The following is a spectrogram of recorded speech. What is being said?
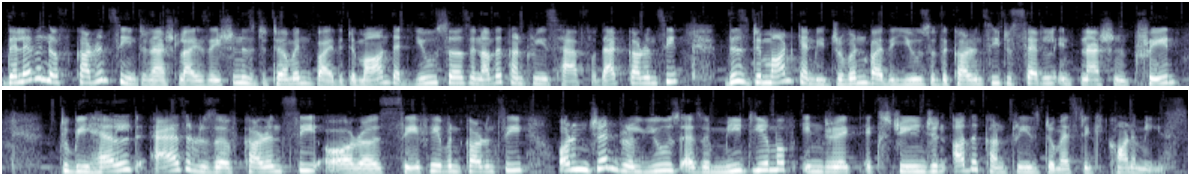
The level of currency internationalization is determined by the demand that users in other countries have for that currency. This demand can be driven by the use of the currency to settle international trade, to be held as a reserve currency or a safe haven currency, or in general used as a medium of indirect exchange in other countries' domestic economies.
